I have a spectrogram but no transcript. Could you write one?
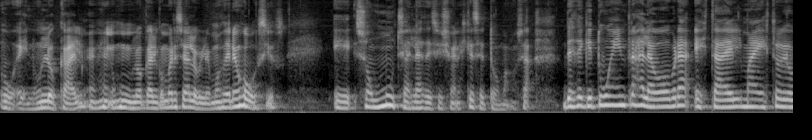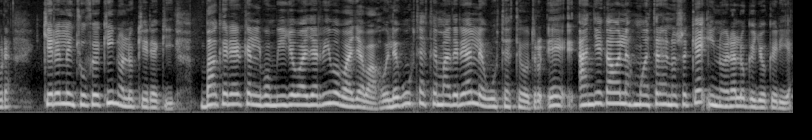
o en un local, en un local comercial, hablemos de negocios, eh, son muchas las decisiones que se toman. O sea, desde que tú entras a la obra está el maestro de obra, quiere el enchufe aquí, no lo quiere aquí, va a querer que el bombillo vaya arriba, vaya abajo, le gusta este material, le gusta este otro, eh, han llegado las muestras de no sé qué y no era lo que yo quería.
